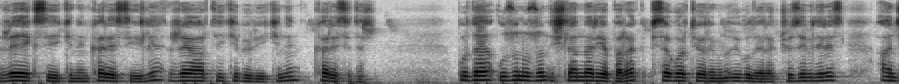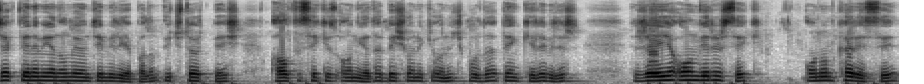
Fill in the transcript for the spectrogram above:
R eksi 2'nin karesi ile R artı 2 bölü 2'nin karesidir. Burada uzun uzun işlemler yaparak Pisagor teoremini uygulayarak çözebiliriz. Ancak deneme yanılma yöntemiyle yapalım. 3, 4, 5, 6, 8, 10 ya da 5, 12, 13 burada denk gelebilir. R'ye 10 verirsek 10'un karesi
